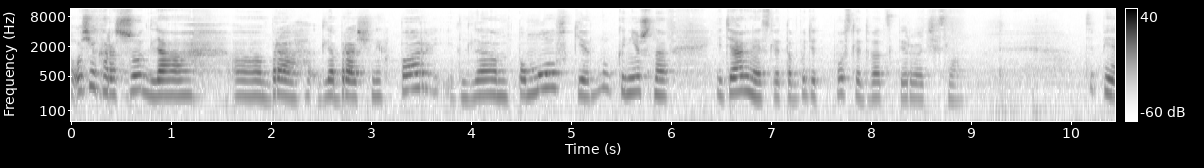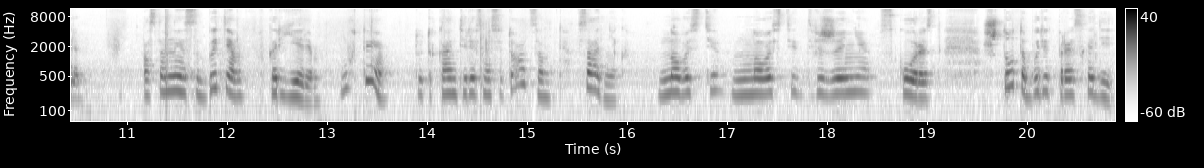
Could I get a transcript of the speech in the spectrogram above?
Очень хорошо для, э, бра, для брачных пар, для помолвки. Ну, конечно, идеально, если это будет после 21 числа. Теперь основные события в карьере. Ух ты, тут такая интересная ситуация. Садник. Новости, новости, движение, скорость. Что-то будет происходить.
